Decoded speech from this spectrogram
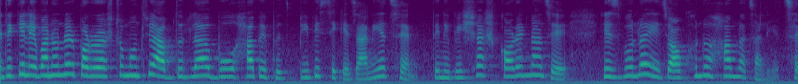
এদিকে লেবাননের পররাষ্ট্রমন্ত্রী আবদুল্লাহ বু হাবিব বিবিসিকে জানিয়েছেন, তিনি বিশ্বাস করেন না যে হিজবুল্লাহ এই জঘন্য হামলা চালিয়েছে।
